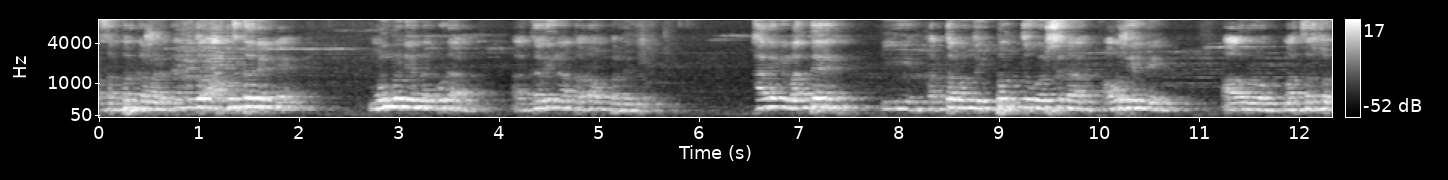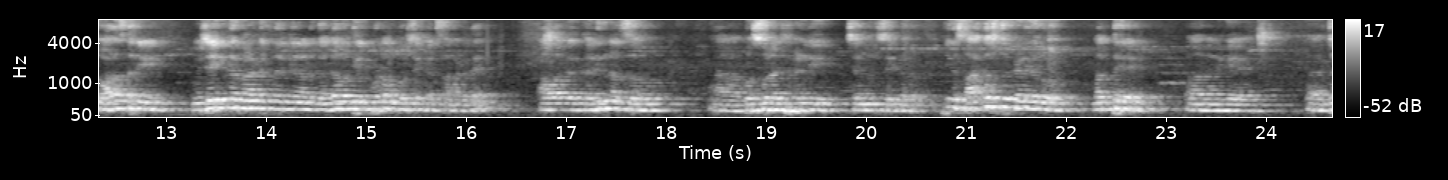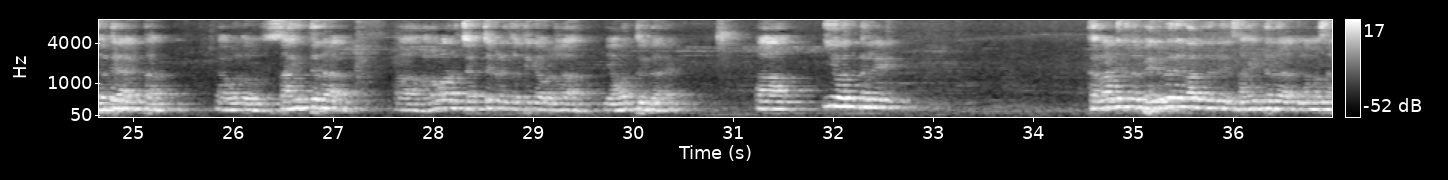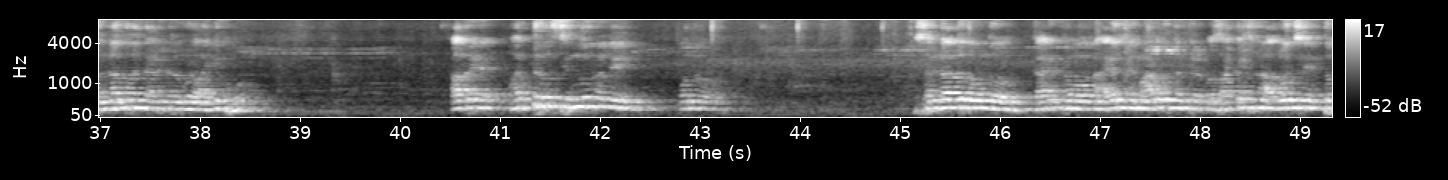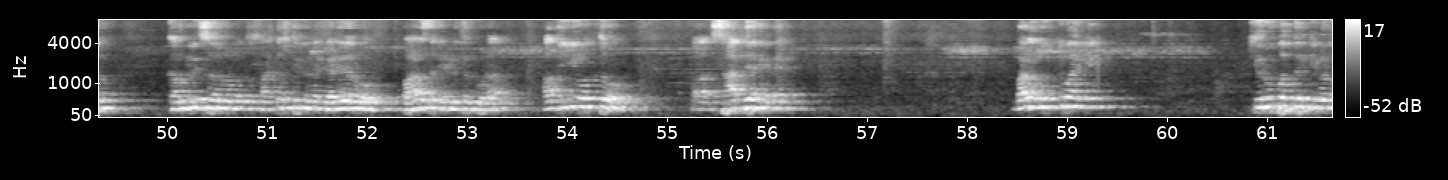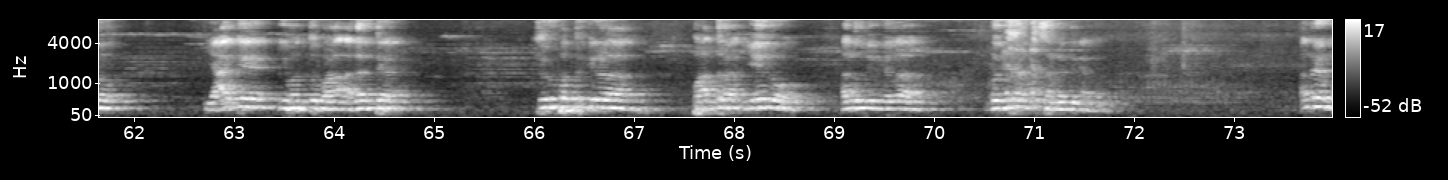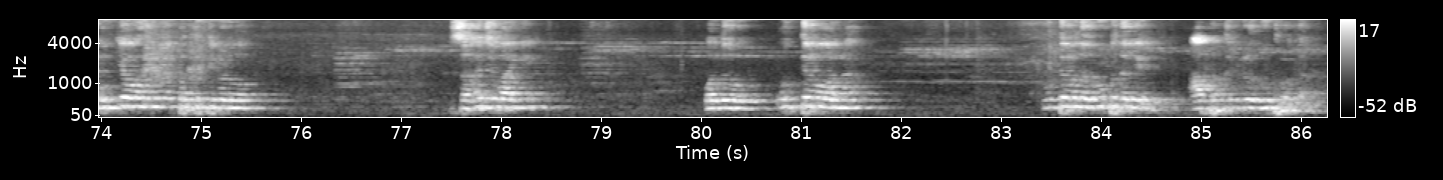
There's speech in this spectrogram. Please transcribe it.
ಸಂಪರ್ಕ ಮಾಡಿದ್ರೆ. ಮತ್ತು ಆ ಪುಸ್ತಕಕ್ಕೆ ಮುನ್ನುಡಿಯನ್ನು ಕೂಡ ಆ ಕಲಿನಾಥ್ ಅವರು ಅವ್ರು ಹಾಗಾಗಿ ಮತ್ತೆ ಈ ಹತ್ತೊಂಬತ್ತು ಇಪ್ಪತ್ತು ವರ್ಷದ ಅವಧಿಯಲ್ಲಿ ಅವರು ಮತ್ತಷ್ಟು ಬಹಳ ಸರಿ ವಿಜಯ ಕರ್ನಾಟಕದಲ್ಲಿ ನಾನು ಗಂಗಾವತಿಯಲ್ಲಿ ಕೂಡ ಒಂದು ವರ್ಷ ಕೆಲಸ ಮಾಡಿದೆ. ಆವಾಗ ಕಲಿನಾಥ್ ಅವರು ಬಸವರಾಜ ಹಳ್ಳಿ ಚಂದ್ರಶೇಖರ್ ಈಗ ಸಾಕಷ್ಟು ಗೆಳೆಯರು ಮತ್ತೆ ನನಗೆ ಜೊತೆ ಆಗ್ತಾ ಒಂದು ಸಾಹಿತ್ಯದ ಹಲವಾರು ಚರ್ಚೆಗಳ ಜೊತೆಗೆ ಅವರೆಲ್ಲ ಯಾವತ್ತೂ ಇದ್ದಾರೆ. ಈ ಹೊತ್ತಿನಲ್ಲಿ ಕರ್ನಾಟಕದ ಬೇರೆ ಬೇರೆ ಭಾಗದಲ್ಲಿ ಸಾಹಿತ್ಯದ ನಮ್ಮ ಸಂಘಾತದ ಕಾರ್ಯಕ್ರಮಗಳು ಆಗಿದ್ದವು ಆದರೆ ಹತ್ತಿರದ ಸಿಂಧೂರಿನಲ್ಲಿ ಒಂದು ಸಂಘಾತದ ಒಂದು ಕಾರ್ಯಕ್ರಮವನ್ನು ಆಯೋಜನೆ ಮಾಡುವುದಂತ ಹೇಳಿ ಸಾಕಷ್ಟು ಆಲೋಚನೆ ಇತ್ತು. ಕಂಪ್ಲೀಸ್ ಅವರು ಮತ್ತು ಸಾಕಷ್ಟು ಜನ ಗೆಳೆಯರು ಬಹಳ ಸರಿ ಹೇಳಿದ್ರು ಕೂಡ. ಅದು ಇವತ್ತು ಸಾಧ್ಯ ಆಗಿದೆ. ಬಹಳ ಮುಖ್ಯವಾಗಿ ಕಿರುಪತ್ರಿಕೆಗಳು ಯಾಕೆ ಇವತ್ತು ಬಹಳ ಅಗತ್ಯ? ಕಿರುಪತ್ರಿಕೆಗಳ ಪಾತ್ರ ಏನು ಅದು ನಿಮಗೆಲ್ಲ ಗೊತ್ತಿರೋ ಸಂಗತಿನೇ ಅದು. ಅಂದರೆ ಮುಖ್ಯವಾಹಿನಿಯ ಪತ್ರಿಕೆಗಳು ಸಹಜವಾಗಿ ಒಂದು ಉದ್ಯಮವನ್ನು ಉದ್ಯಮದ ರೂಪದಲ್ಲಿ ಆ ಪತ್ರಿಕೆಗಳು ರೂಪುಗೊಳ್ತವೆ.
